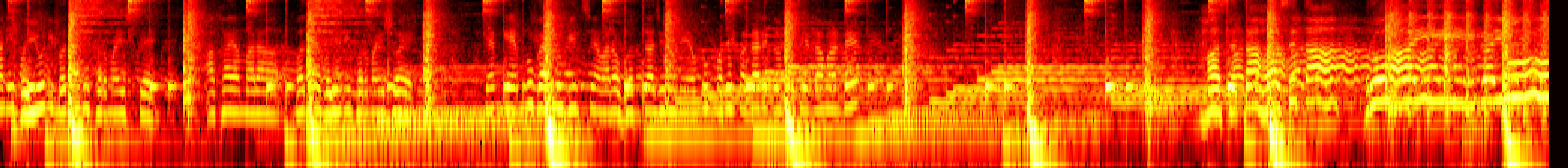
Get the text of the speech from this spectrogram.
પોતાની ભાઈઓની બધાની ફરમાઈશ છે. આખા અમારા બધા ભાઈઓની ફરમાઈશ હોય. કેમ કે એમનું ગાયેલું ગીત છે અમારા ભંતાજીઓને એમનું મને વધારે ગમે છે એટલા માટે. હસતા હસતા રોવાઈ ગયું.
